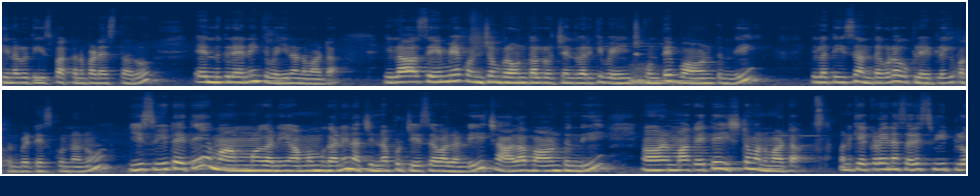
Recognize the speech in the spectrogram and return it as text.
తినరు తీసి పక్కన పడేస్తారు. ఎందుకు లేని ఇంక వేయను అనమాట ఇలా సేమియా కొంచెం బ్రౌన్ కలర్ వచ్చేంత వరకు వేయించుకుంటే బాగుంటుంది. ఇలా తీసి అంతా కూడా ఒక ప్లేట్లోకి పక్కన పెట్టేసుకున్నాను. ఈ స్వీట్ అయితే మా అమ్మ కానీ అమ్మమ్మ కానీ నా చిన్నప్పుడు చేసేవాళ్ళండి. చాలా బాగుంటుంది. మాకైతే ఇష్టం అనమాట మనకి ఎక్కడైనా సరే స్వీట్లో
